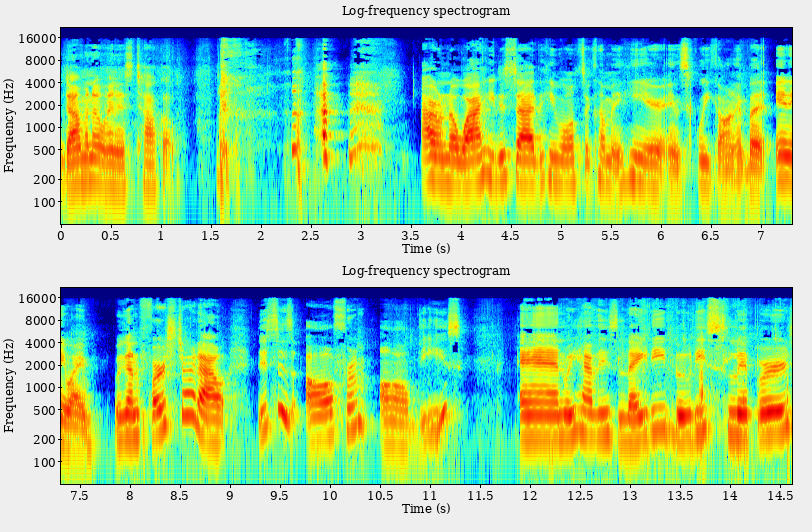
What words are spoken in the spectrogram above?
Domino and his taco. I don't know why he decided he wants to come in here and squeak on it. But anyway, we're going to first start out. This is all from Aldi's. And we have these lady booty slippers.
